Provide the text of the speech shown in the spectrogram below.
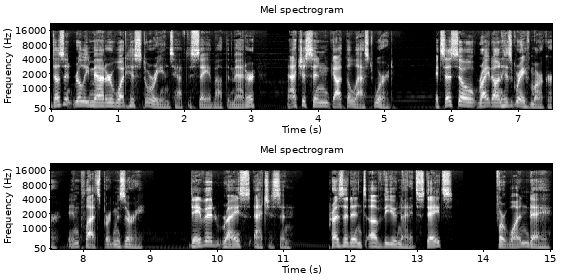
doesn't really matter what historians have to say about the matter. Atchison got the last word. It says so right on his grave marker in Plattsburg, Missouri. David Rice Atchison, President of the United States, for one day.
